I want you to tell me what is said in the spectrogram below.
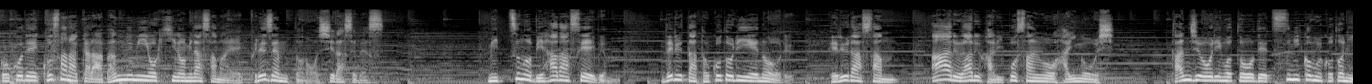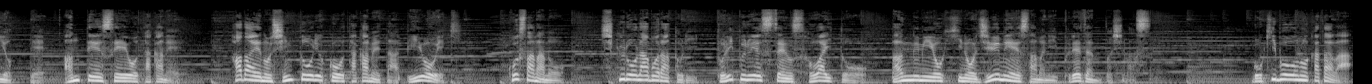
ここでコサナから番組お聞きの皆様へプレゼントのお知らせです。3つの美肌成分デルタトコトリエノールエルラ酸 Rα リポ酸を配合し環状オリゴ糖で包み込むことによって安定性を高め肌への浸透力を高めた美容液コサナのシクロラボラトリトリプルエッセンスホワイトを番組お聞きの10名様にプレゼントします。ご希望の方は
